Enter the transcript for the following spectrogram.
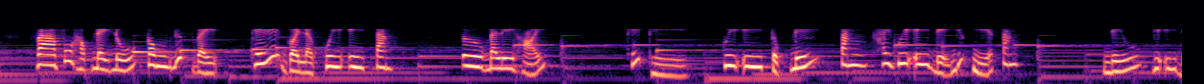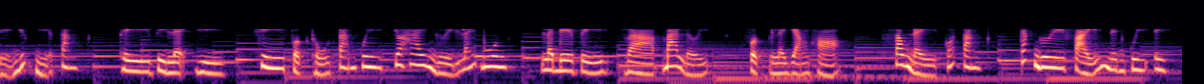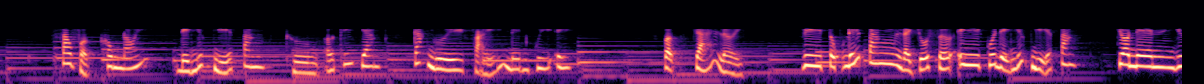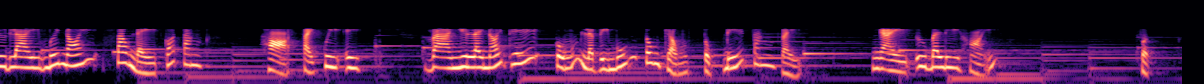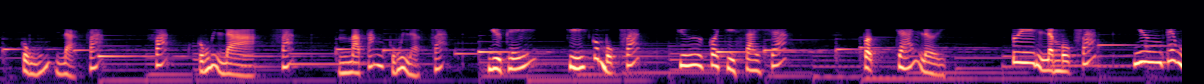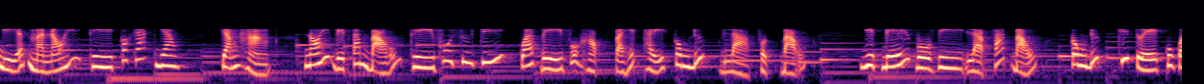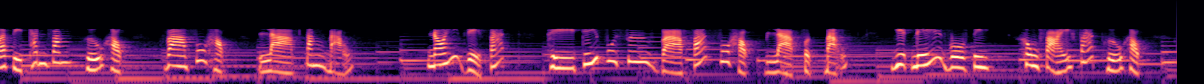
và phu học đầy đủ công đức vậy, thế gọi là quy y tăng. Ưu bali hỏi, thế thì quy y tục đế tăng hay quy y đệ nhất nghĩa tăng? Nếu quy y đệ nhất nghĩa tăng, thì vì lẽ gì khi phật thụ tam quy cho hai người lái buông là đề vị và ba lợi? Phật lại dặn họ, sau này có tăng, các ngươi phải nên quy y sao phật không nói, đệ nhất nghĩa tăng thường ở thế gian, các ngươi phải nên quy y. Phật trả lời, vì tục đế tăng là chỗ sở y của đệ nhất nghĩa tăng, cho nên như lai mới nói sau này có tăng, họ phải quy y. Và như lai nói thế cũng là vì muốn tôn trọng tục đế tăng vậy. Ngài ubali hỏi cũng là pháp. Pháp cũng là pháp, mà tăng cũng là pháp. Như thế, chỉ có một pháp, chứ có chi sai khác. Phật trả lời, tuy là một pháp, nhưng theo nghĩa mà nói thì có khác nhau. Chẳng hạn, nói về tam bảo thì vô sư trí quá vị vô học và hết thảy công đức là phật bảo. Diệt đế vô vi là pháp bảo, công đức trí tuệ của quả vị thanh văn hữu học và vô học là tăng bảo. Nói về pháp, thì trí vô sư và pháp vô học là phật bảo. Diệt đế vô vi, không phải pháp hữu học,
